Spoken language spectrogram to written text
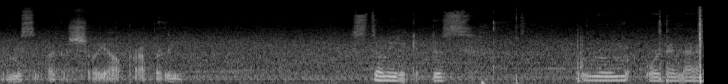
Let me see if I can show y'all properly. Still need to get this room organized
